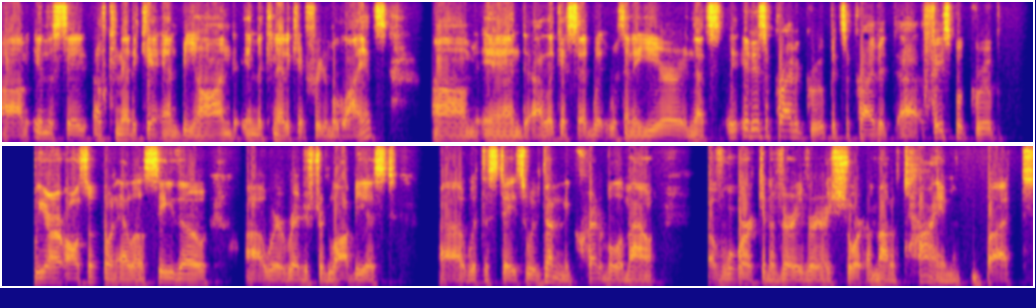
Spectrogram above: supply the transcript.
um, in the state of Connecticut and beyond in the Connecticut Freedom Alliance. Um, and uh, like I said, w- within a year, and that's it, it is a private group. It's a private uh, Facebook group. We are also an LLC, though. Uh, we're a registered lobbyist uh, with the state, so we've done an incredible amount of work in a very very short amount of time but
